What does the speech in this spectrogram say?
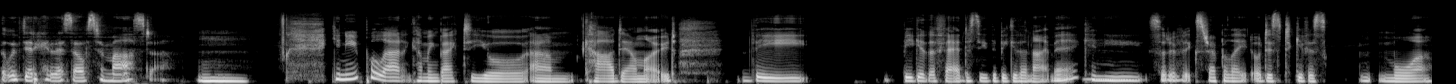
that we've dedicated ourselves to master. Mm. Can you pull out, coming back to your um, car download, the bigger the fantasy, the bigger the nightmare? Can you mm. sort of extrapolate or just give us more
